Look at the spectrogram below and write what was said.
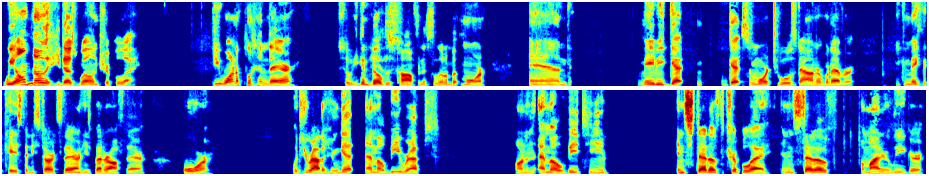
We all know that he does well in AAA. Do you want to put him there so he can build his confidence a little bit more and maybe get get some more tools down or whatever? You can make the case that he starts there and he's better off there. Or would you rather him get MLB reps on an MLB team instead of the AAA and instead of a minor leaguer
